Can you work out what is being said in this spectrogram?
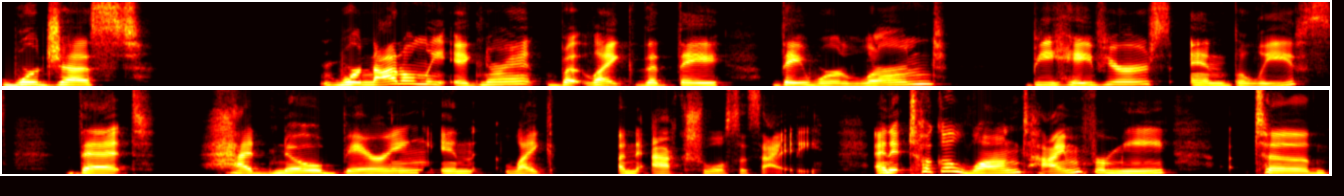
were just were not only ignorant but like that they they were learned behaviors and beliefs that had no bearing in like an actual society. And it took a long time for me to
